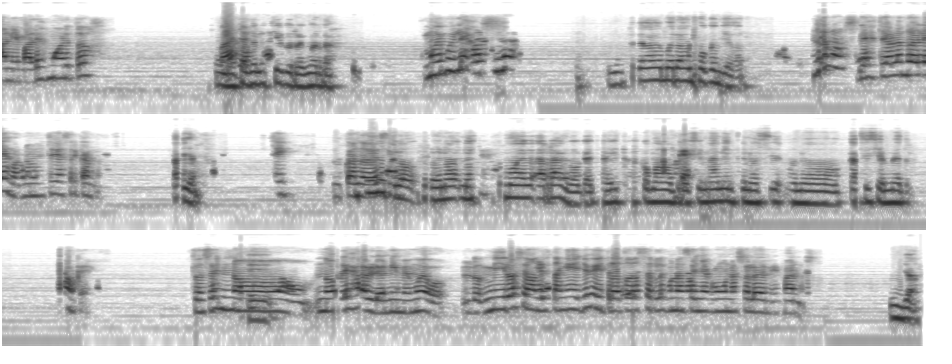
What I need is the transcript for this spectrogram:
animales muertos, Vaya. de los chicos recuerda muy, muy lejos. te va a demorar un poco en llegar No, no, les estoy hablando de lejos, no me estoy acercando. ah ya Sí, cuando decimos- pero, pero no, no estás como a rango, ¿cachai? Estás como aproximadamente unos, unos casi 100 metros. Ah, ok. Entonces no, no les hablo ni me muevo. Lo, miro hacia donde están ellos y trato de hacerles una seña con una sola de mis manos. Ya.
